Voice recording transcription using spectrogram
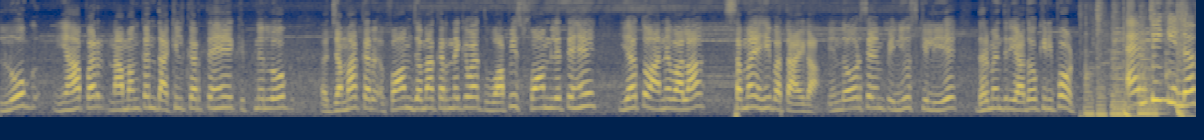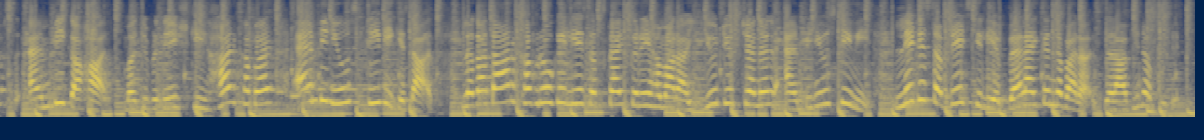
लोग यहाँ पर नामांकन दाखिल करते हैं, कितने लोग जमा कर, फॉर्म जमा करने के बाद वापस फॉर्म लेते हैं, यह तो आने वाला समय ही बताएगा। इंदौर से एमपी न्यूज़ के लिए धर्मेंद्र यादव की रिपोर्ट। एमपी की नब्स, एमपी का हाल, मध्य प्रदेश की हर खबर एमपी न्यूज़ टीवी के साथ। लगातार खबरों के लिए सब्सक्राइब करें हमारा YouTube channel MP news TV. Latest updates के लिए बेल आइकन दबाना जरा भी न भूलें।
